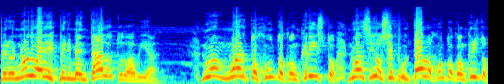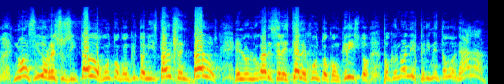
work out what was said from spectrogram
Pero no lo han experimentado todavía. No han muerto junto con Cristo, no han sido sepultados junto con Cristo, no han sido resucitados junto con Cristo, ni están sentados en los lugares celestiales junto con Cristo, porque no han experimentado nada.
